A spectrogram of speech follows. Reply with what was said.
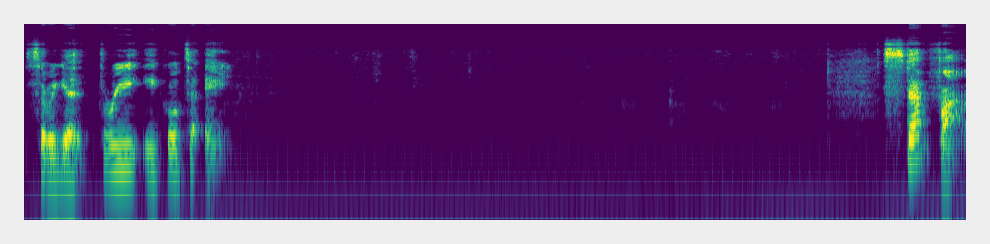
so we get 3 equal to a. Step 5.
